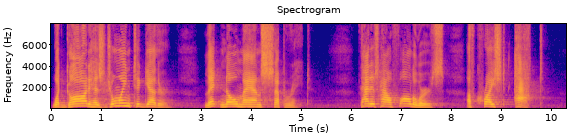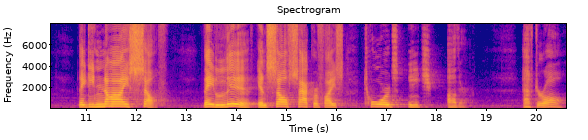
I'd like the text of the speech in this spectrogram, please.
What God has joined together, let no man separate. That is how followers of Christ act. They deny self, they live in self sacrifice towards each other. After all,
